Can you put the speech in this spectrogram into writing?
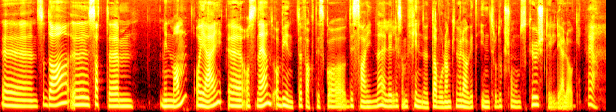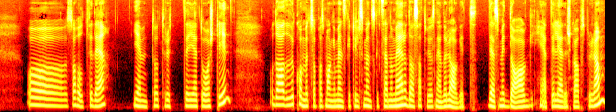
Eh, så da eh, satte mm, min mann og jeg eh, oss ned og begynte faktisk å designe, eller liksom finne ut av hvordan kunne vi lage et introduksjonskurs til dialog. Ja. Og så holdt vi det jevnt og trutt i et års tid. Og da hadde det kommet såpass mange mennesker til som ønsket seg noe mer, og da satte vi oss ned og laget det som i dag heter lederskapsprogram.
